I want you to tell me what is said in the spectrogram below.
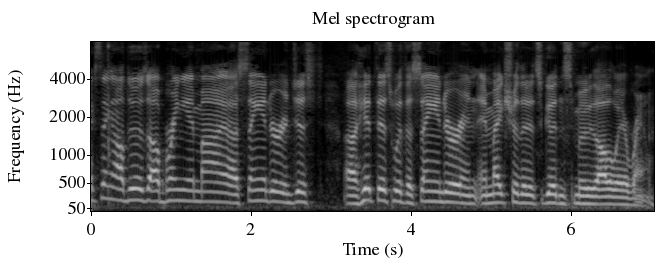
Next thing I'll do is I'll bring in my uh, sander and just uh, hit this with a sander and, and make sure that it's good and smooth all the way around.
